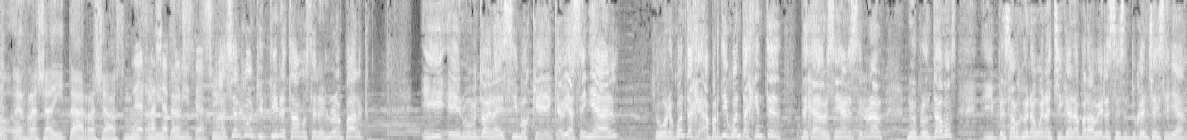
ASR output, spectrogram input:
escudo es rayadita, rayas muy De raya finitas. finita. Sí. Ayer con Quintín estábamos en el Luna Park y en un momento agradecimos que, que había señal. Que bueno, ¿cuánta, a partir de cuánta gente deja de haber señal en el celular, nos preguntamos y pensamos que una buena chicana para ver es en tu cancha y señal.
